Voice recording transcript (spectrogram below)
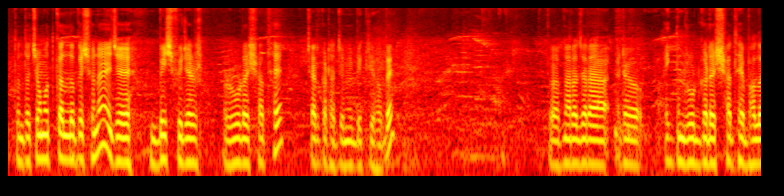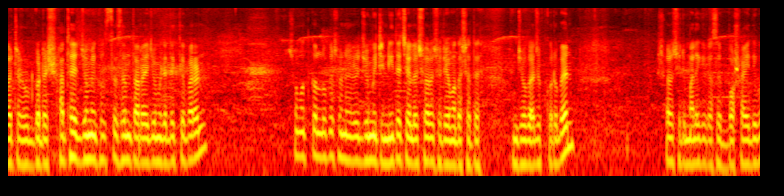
অত্যন্ত চমৎকার লোকেশনে যে বিশ ফিটের রোডের সাথে চার কাঠা জমি বিক্রি হবে। তো আপনারা যারা এটা একদম রোড গার্ডের সাথে, ভালো একটা রোড গার্ডের সাথে জমি খুঁজতেছেন, তারা এই জমিটা দেখতে পারেন। চমৎকার লোকেশনের এই জমিটি নিতে চাইলে সরাসরি আমাদের সাথে যোগাযোগ করবেন। সরাসরি মালিকের কাছে বসাই দিব।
